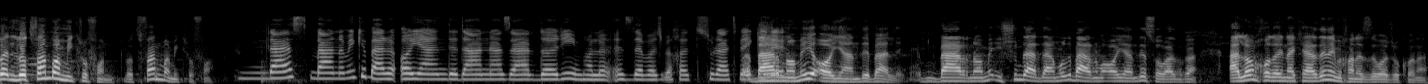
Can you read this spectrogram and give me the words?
ب- لطفا با میکروفون. لطفا با میکروفون. در برنامه که برای آینده در نظر داریم حالا ازدواج بخواد صورت بگیره. برنامه آینده بله. برنامه ایشون در در مورد برنامه آینده صحبت می‌کنن. الان خدای نکرده نمی‌خوان ازدواج کنن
